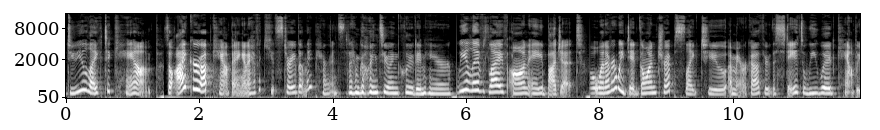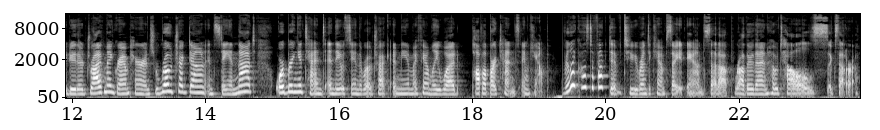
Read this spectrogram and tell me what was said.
Do you like to camp? So I grew up camping and I have a cute story about my parents that I'm going to include in here. We lived life on a budget, but whenever we did go on trips, like to America through the States, we would camp. We'd either drive my grandparents' road trek down and stay in that, or bring a tent and they would stay in the road trek, and me and my family would pop up our tents and camp really cost effective to rent a campsite and set up rather than hotels, etc.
